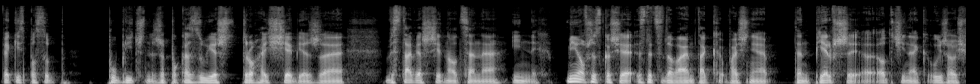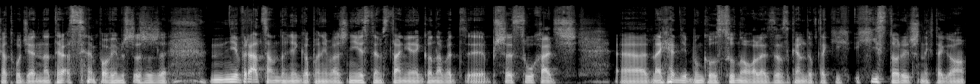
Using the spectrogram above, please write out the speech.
w jakiś sposób publiczny, że pokazujesz trochę siebie, że wystawiasz się na ocenę innych. Mimo wszystko się zdecydowałem tak właśnie ten pierwszy e, odcinek ujrzał światło dzienne. Teraz powiem szczerze, że nie wracam do niego, ponieważ nie jestem w stanie go nawet e, przesłuchać. E, najchętniej bym go usunął, ale ze względów takich historycznych tego,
